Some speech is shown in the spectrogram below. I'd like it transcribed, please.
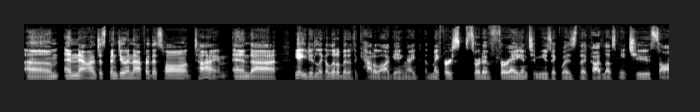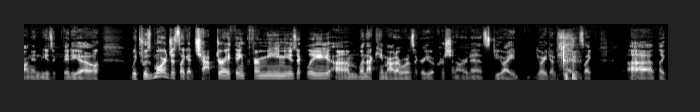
Um, and now I've just been doing that for this whole time. And uh, yeah, you did like a little bit of the cataloging. I my first sort of foray into music was the "God Loves Me Too" song and music video. Which was more just like a chapter, I think, for me musically. Um, when that came out, everyone was like, "Are you a Christian artist? Do you I you identify as like uh, like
